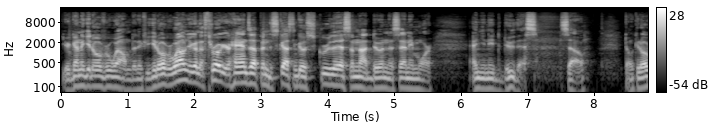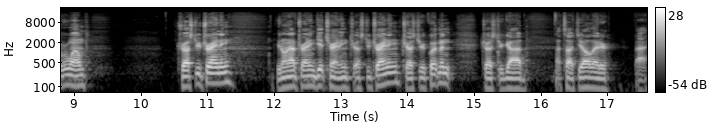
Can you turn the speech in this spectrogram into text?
you're going to get overwhelmed. And if you get overwhelmed, you're going to throw your hands up in disgust and go, screw this, I'm not doing this anymore. And you need to do this. So don't get overwhelmed. Trust your training. If you don't have training, get training. Trust your training, trust your equipment, trust your God. I'll talk to y'all later. Bye.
